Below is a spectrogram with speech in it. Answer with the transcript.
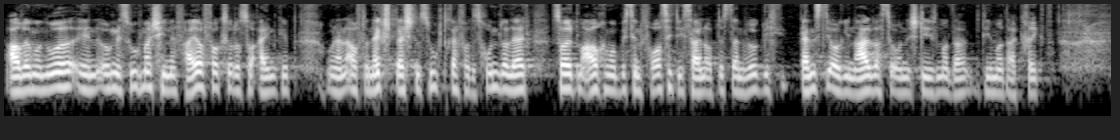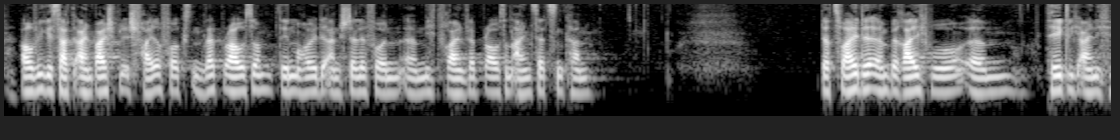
Aber wenn man nur in irgendeine Suchmaschine Firefox oder so eingibt und dann auf der nächstbesten Suchtreffer das runterlädt, sollte man auch immer ein bisschen vorsichtig sein, ob das dann wirklich ganz die Originalversion ist, die man da, die man da kriegt. Aber wie gesagt, ein Beispiel ist Firefox, ein Webbrowser, den man heute anstelle von ähm, nicht freien Webbrowsern einsetzen kann. Der zweite ähm, Bereich, wo ähm, täglich eigentlich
